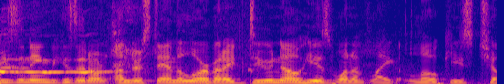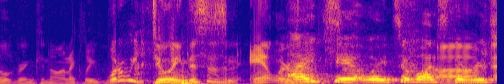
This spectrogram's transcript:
reasoning because I don't understand the lore, but I do know he is one of like Loki's children canonically. What are we doing? This is an antlers. I episode. can't wait to watch the Um, ritual.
